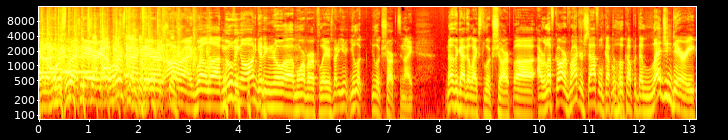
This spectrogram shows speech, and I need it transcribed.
Got a horse back there. Got a horse back there. All right. Well, uh, moving on, getting to know uh, more of our players. But you, you look you look sharp tonight. Another guy that likes to look sharp. Uh, our left guard, Roger Saffold, got to hook up with a legendary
